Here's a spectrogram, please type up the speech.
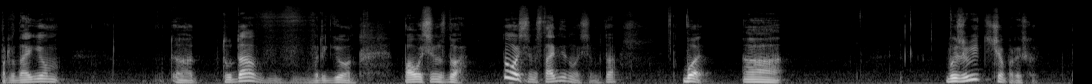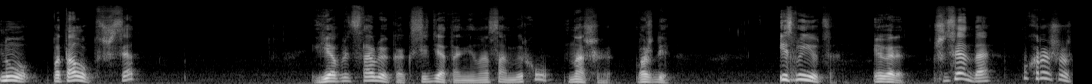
продаем э, туда, в, в регион, по 82. Ну, 81, 82. Вот. А, вы же видите, что происходит? Ну, потолок 60. Я представляю, как сидят они на самом верху, наши вожди, и смеются. И говорят, 60, да? Ну, хорошо.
